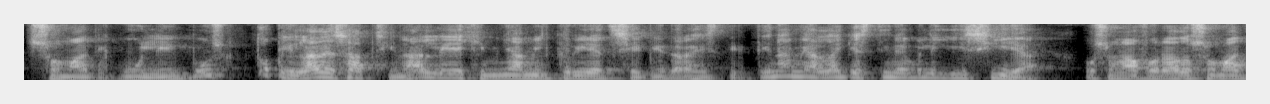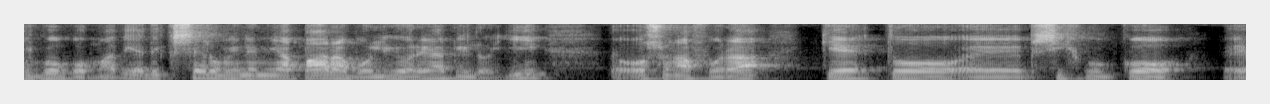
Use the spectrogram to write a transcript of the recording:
σωματικού λίπους. Το πιλάτες απ' την άλλη έχει μια μικρή έτσι, επίδραση στη δύναμη, αλλά και στην ευληγησία όσον αφορά το σωματικό κομμάτι, γιατί ξέρουμε είναι μια πάρα πολύ ωραία επιλογή όσον αφορά και το ε, ψυχικό ε,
